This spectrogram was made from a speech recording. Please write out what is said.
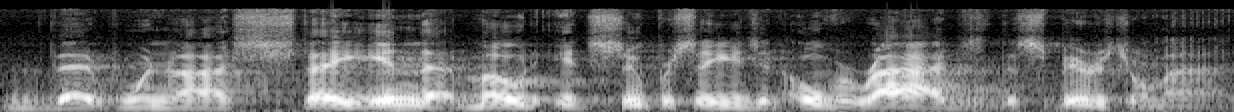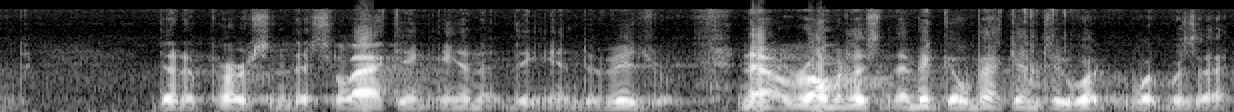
that when I stay in that mode, it supersedes and overrides the spiritual mind that a person that's lacking in the individual. Now, Roman, listen, let me go back into what, what was that.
